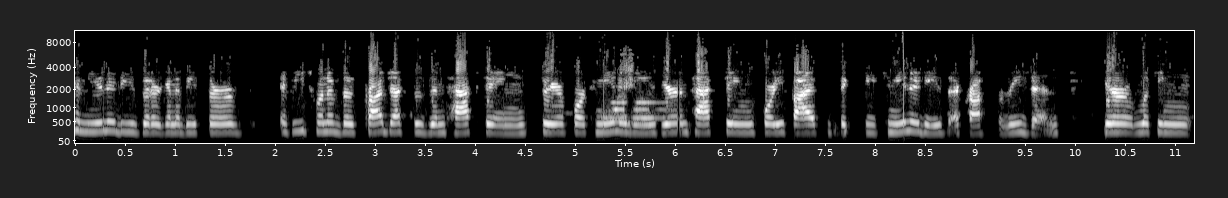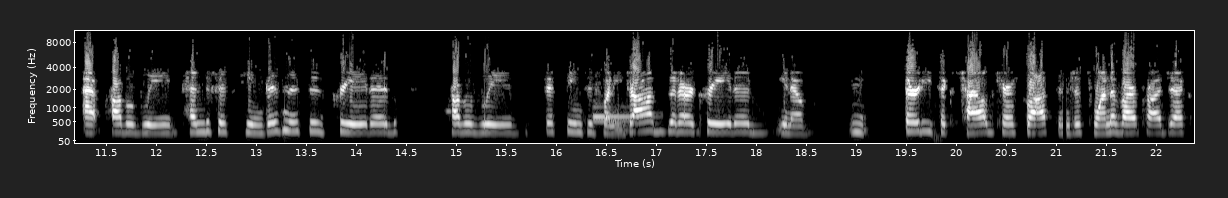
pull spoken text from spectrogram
communities that are going to be served if each one of those projects is impacting three or four communities you're impacting 45 to 60 communities across the region. You're looking at probably 10 to 15 businesses created probably 15 to 20 jobs that are created you know 36 childcare slots in just one of our projects.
